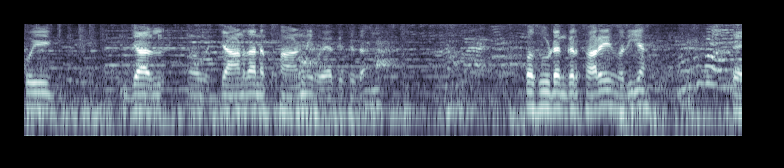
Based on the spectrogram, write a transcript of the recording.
ਕੋਈ ਜਾਨ ਦਾ ਨੁਕਸਾਨ ਨਹੀਂ ਹੋਇਆ ਕਿਸੇ ਦਾ। ਪਸ਼ੂ ਡੰਗਰ ਸਾਰੇ ਵਧੀਆ। ਤੇ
